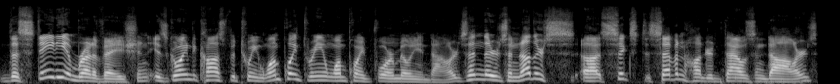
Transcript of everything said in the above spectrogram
the stadium renovation is going to cost between 1.3 and 1.4 million dollars. Then there's another uh, six to seven hundred thousand dollars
